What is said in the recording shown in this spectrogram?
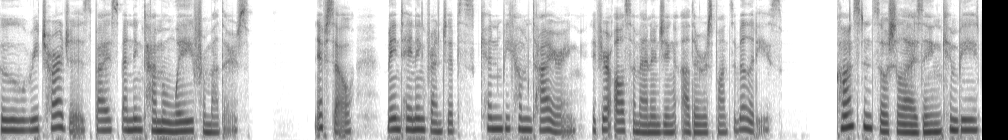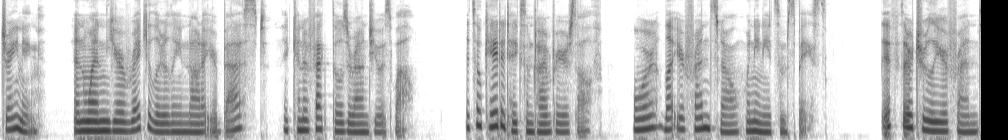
who recharges by spending time away from others? If so, maintaining friendships can become tiring if you're also managing other responsibilities. Constant socializing can be draining, and when you're regularly not at your best, it can affect those around you as well. It's okay to take some time for yourself or let your friends know when you need some space. If they're truly your friend,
